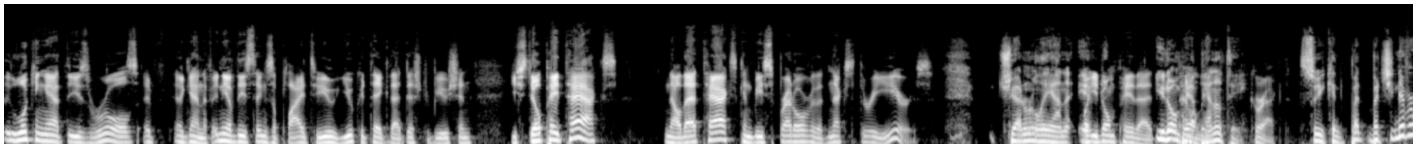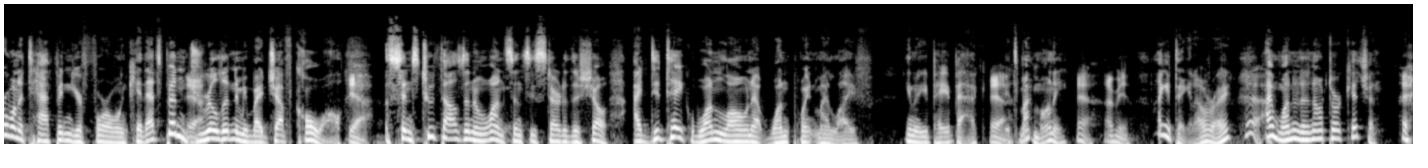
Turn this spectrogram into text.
looking at these rules, if again, if any of these things apply to you, you could take that distribution. You still pay tax. Now that tax can be spread over the next three years, Generally, on but you don't pay that. you don't pay a penalty. Correct. So you can, but but you never want to tap into your 401k. That's been Yeah. drilled into me by Jeff Kowal. Yeah. Since 2001, since he started the show, I did take one loan at one point in my life. You know, you pay it back. Yeah. It's my money. Yeah, I mean, I can take it out, right? Yeah. I wanted an outdoor kitchen. Yeah.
